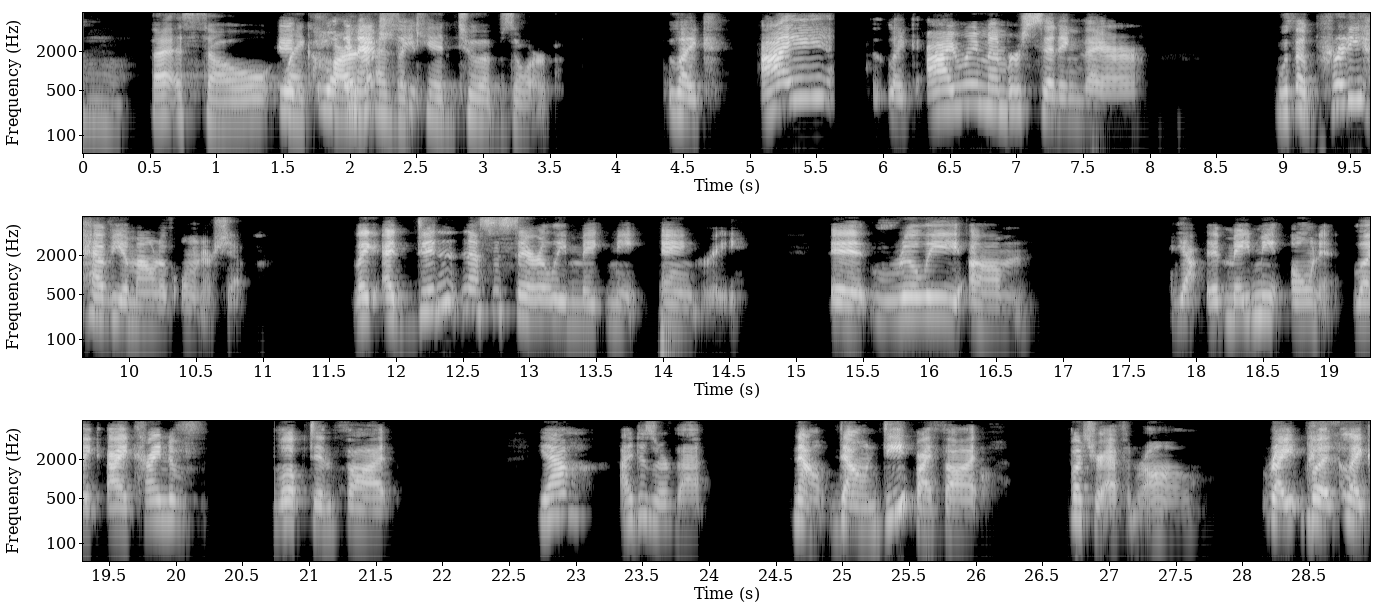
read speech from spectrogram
Mm, that is so it, like hard actually, as a kid to absorb. Like I like I remember sitting there with a pretty heavy amount of ownership. Like it didn't necessarily make me angry. It really um yeah, it made me own it. Like I kind of looked and thought, yeah, I deserve that. Now, down deep I thought, but you're effing wrong. Right? But like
